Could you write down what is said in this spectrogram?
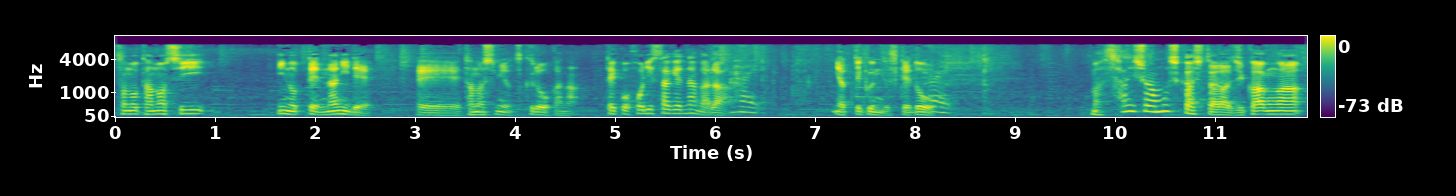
その楽しいのって何で、えー楽しみを作ろうかな？ってこう掘り下げながらはい。やっていくんですけど、はい。まあ、最初はもしかしたら時間が、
